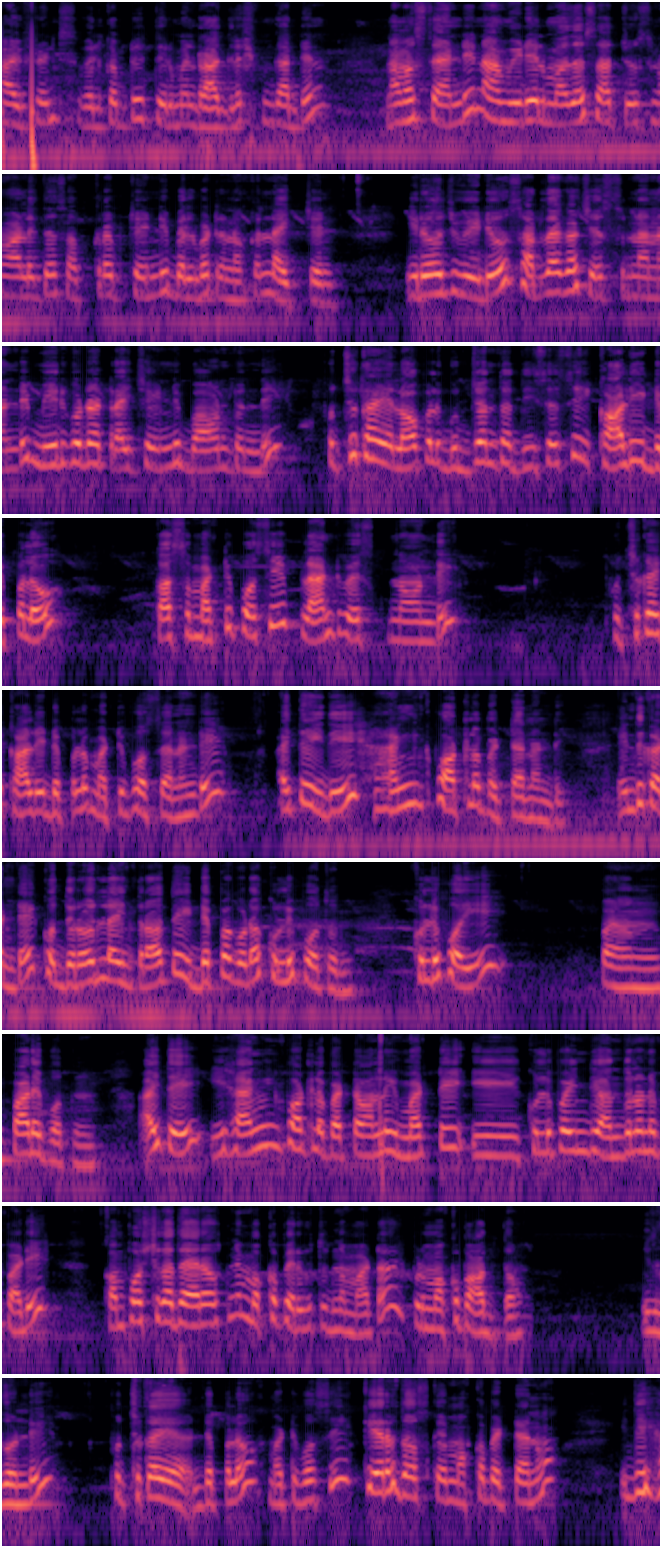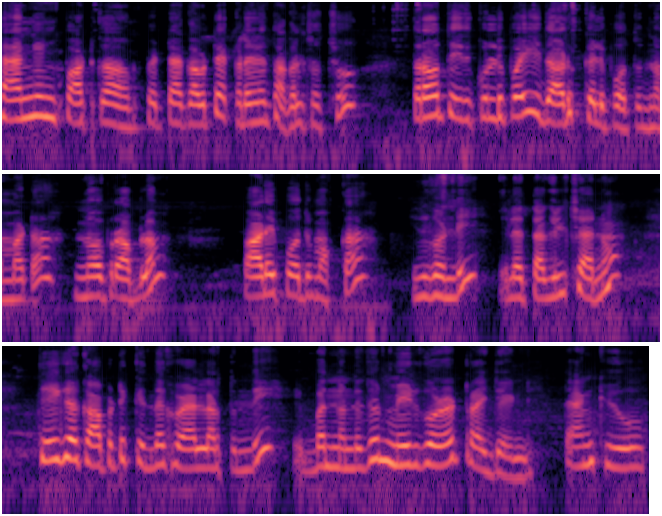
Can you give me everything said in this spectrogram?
Hi friends welcome to Tirumala Rajalakshmi garden నమస్తే అండి. నా వీడియోలు మొదటిసారి చూసిన వాళ్ళైతే సబ్స్క్రైబ్ చేయండి బెల్ బటన్ ఒక లైక్ చేయండి. ఈరోజు వీడియో సరదాగా చేస్తున్నానండి. మీరు కూడా ట్రై చేయండి బాగుంటుంది. పుచ్చకాయ లోపల గుజ్జంతా తీసేసి ఖాళీ డిప్పలో కాస్త మట్టి పోసి ప్లాంట్ వేసుకున్నామండి పుచ్చకాయ ఖాళీ డిప్పలో మట్టి పోసానండి. అయితే ఇది హ్యాంగింగ్ పాట్లో పెట్టానండి. ఎందుకంటే కొద్ది రోజులు అయిన తర్వాత ఈ డిప్ప కూడా కుళ్ళిపోతుంది. కుళ్ళిపోయి పాడైపోతుంది. అయితే ఈ హ్యాంగింగ్ పాట్లో పెట్టడం వల్ల ఈ మట్టి ఈ కుళ్ళిపోయింది అందులోనే పడి కంపోస్ట్గా తయారవుతుంది మొక్క పెరుగుతుందన్నమాట. ఇప్పుడు మొక్క పాదుతాం. ఇదిగోండి పుచ్చకాయ డిప్పలో మట్టి పోసి కీర దోసకాయ మొక్క పెట్టాను. ఇది హ్యాంగింగ్ పాట్గా పెట్టా కాబట్టి ఎక్కడైనా తగల్చొచ్చు. తర్వాత ఇది కుళ్ళిపోయి ఇది అడుక్కి వెళ్ళిపోతుంది అన్నమాట నో ప్రాబ్లం. పాడైపోదు మొక్క. ఇదిగోండి ఇలా తగిల్చాను. తీగ కాబట్టి కిందకి వేలాడుతుంది ఇబ్బంది ఉండదు మీరు కూడా ట్రై చేయండి. Thank you.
